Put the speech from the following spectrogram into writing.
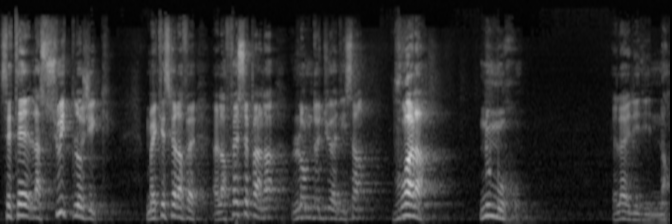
C'était la suite logique. Mais qu'est-ce qu'elle a fait? Elle a fait ce pain-là, l'homme de Dieu a dit ça, voilà, nous mourrons. Et là, il dit non,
